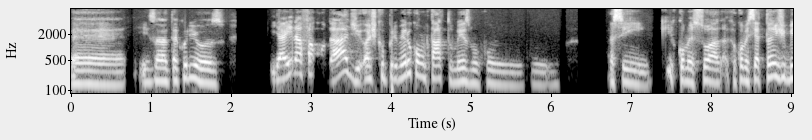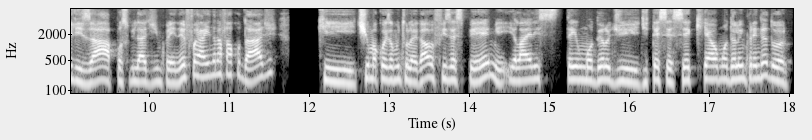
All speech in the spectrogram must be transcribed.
É, isso era até curioso. E aí na faculdade, eu acho que o primeiro contato mesmo com, com assim, que começou a, que eu comecei a tangibilizar a possibilidade de empreender foi ainda na faculdade, que tinha uma coisa muito legal, eu fiz SPM e lá eles têm um modelo de, de TCC que é o modelo empreendedor.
